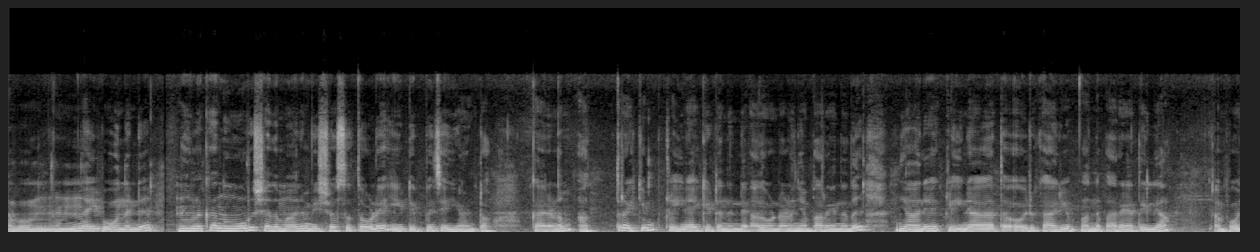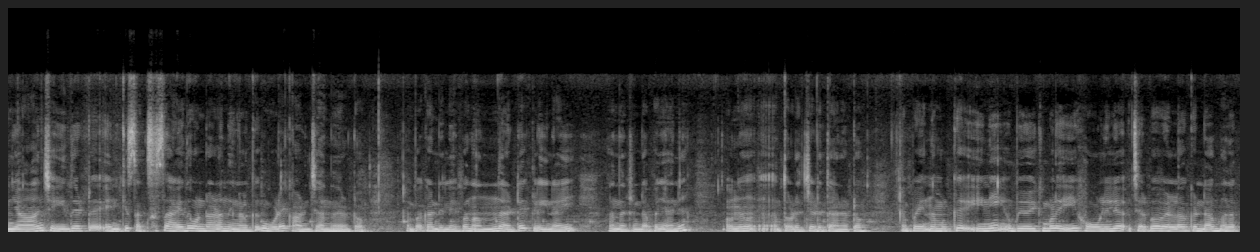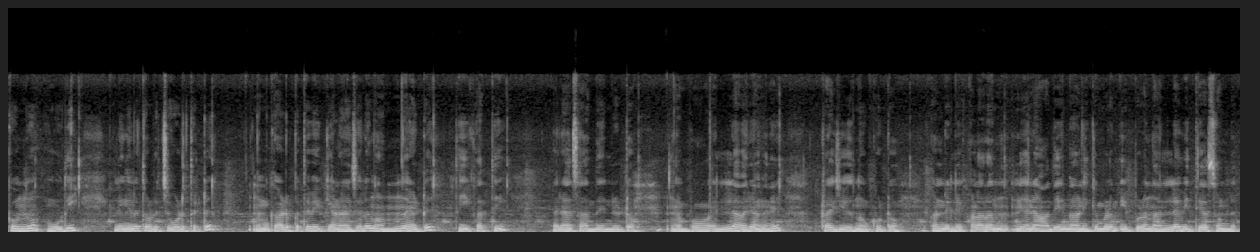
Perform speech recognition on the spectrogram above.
അപ്പം നന്നായി പോകുന്നുണ്ട്. നിങ്ങൾക്ക് നൂറ് ശതമാനം വിശ്വാസത്തോടെ ഈ ടിപ്പ് ചെയ്യാം കേട്ടോ കാരണം അത്രയ്ക്കും ക്ലീനായി കിട്ടുന്നുണ്ട് അതുകൊണ്ടാണ് ഞാൻ പറയുന്നത്. ഞാൻ ക്ലീൻ ആകാത്ത ഒരു കാര്യം വന്ന് പറയത്തില്ല. അപ്പോൾ ഞാൻ ചെയ്തിട്ട് എനിക്ക് സക്സസ് ആയതുകൊണ്ടാണ് നിങ്ങൾക്കും കൂടെ കാണിച്ചു തന്നത് കേട്ടോ അപ്പോൾ കണ്ടില്ലേ ഇപ്പോൾ നന്നായിട്ട് ക്ലീനായി വന്നിട്ടുണ്ട്. അപ്പോൾ ഞാൻ ഒന്ന് തുടച്ചെടുത്താണ് കേട്ടോ. അപ്പോൾ നമുക്ക് ഇനി ഉപയോഗിക്കുമ്പോൾ ഈ ഹോളിൽ ചിലപ്പോൾ വെള്ളമൊക്കെ ഉണ്ടാകും അതൊക്കെ ഒന്ന് ഊതി അല്ലെങ്കിൽ തുടച്ച് കൊടുത്തിട്ട് നമുക്ക് അടുപ്പത്ത് വെക്കുകയാണെന്ന് വെച്ചാൽ നന്നായിട്ട് തീ കത്തി വരാൻ സാധ്യതയുണ്ട് കേട്ടോ. അപ്പോൾ എല്ലാവരും അങ്ങനെ ട്രൈ ചെയ്ത് നോക്കൂ കേട്ടോ. കണ്ടില്ലേ? കളർ ഞാൻ ആദ്യം കാണിക്കുമ്പോഴും ഇപ്പോഴും നല്ല വ്യത്യാസമുണ്ട്.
